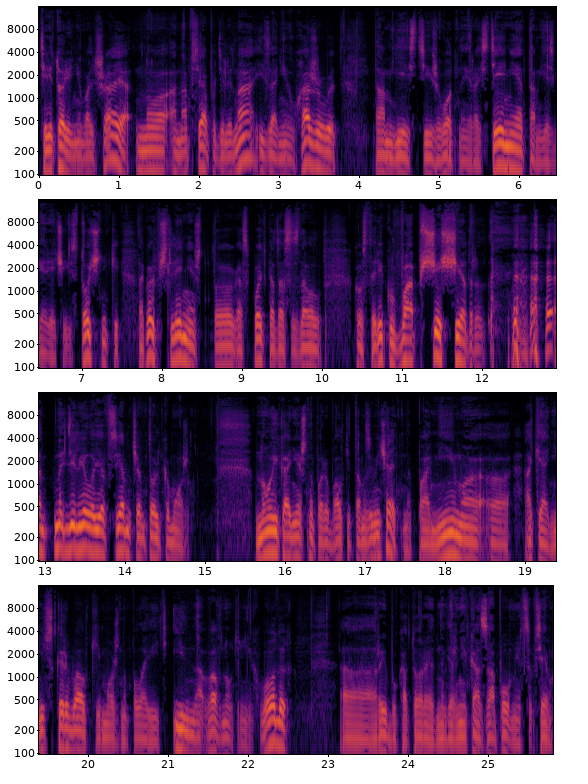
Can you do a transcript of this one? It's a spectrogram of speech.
Территория небольшая, но она вся поделена, и за ней ухаживают. Там есть и животные, и растения, там есть горячие источники. Такое впечатление, что Господь, когда создавал Коста-Рику, вообще щедро наделил ее всем, чем только можно. Ну и, конечно, по рыбалке там замечательно. Помимо э, океанической рыбалки можно половить и на, во внутренних водах э, рыбу, которая наверняка запомнится всем,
